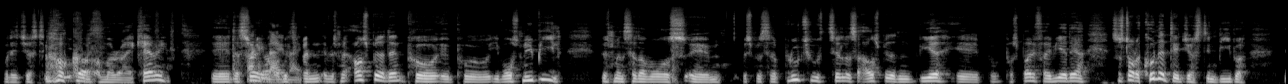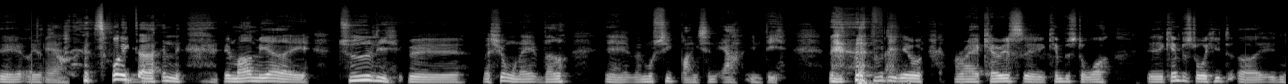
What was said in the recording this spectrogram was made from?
Hvor det er Justin oh, Bieber Gud. og Mariah Carey, øh, der synger, nej, hvis nej. man, hvis man afspiller den på, øh, på, i vores nye bil, hvis man sætter vores, øh, hvis man sætter Bluetooth til, og så afspiller den via, øh, på- Spotify via der, så står der kun, at det er Justin Bieber. Øh, og jeg, Ja. jeg tror ikke, der er en, en meget mere øh, tydelig øh, version af, hvad, øh, hvad musikbranchen er end det. Fordi det er jo Mariah Careys øh, kæmpe store øh, kæmpe store hit og en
